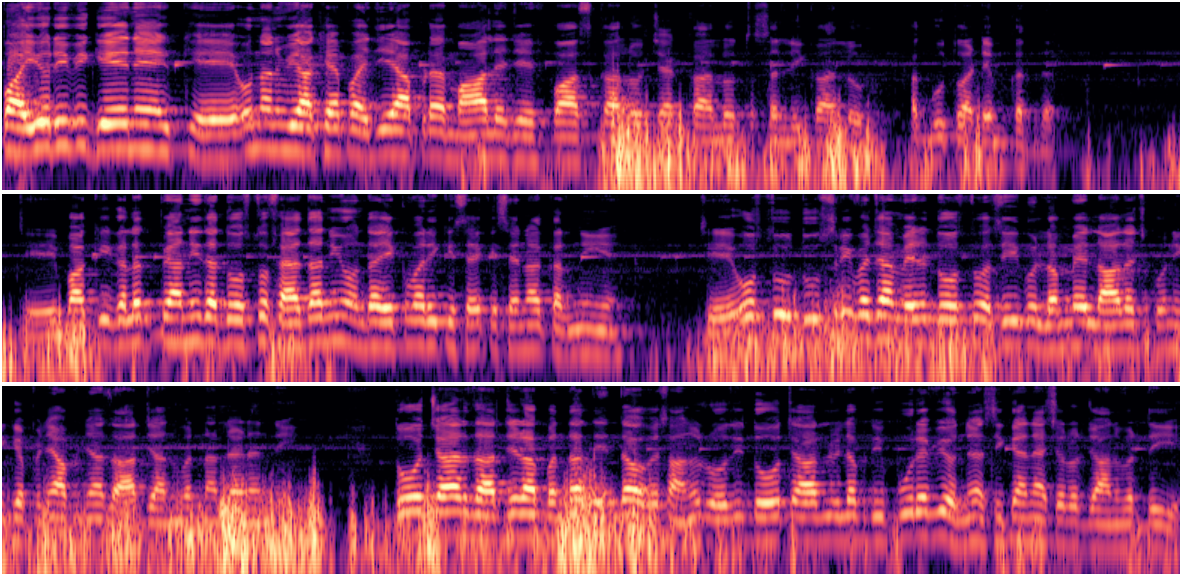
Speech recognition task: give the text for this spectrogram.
ਭਾਈ ਹੋਰੀ ਵੀ ਗਏ ਨੇ ਕਿ ਉਹਨਾਂ ਨੇ ਵੀ ਆਖਿਆ, ਭਾਈ ਜੀ ਆਪਣਾ ਮਾਲ ਹੈ, ਜੇ ਪਾਸ ਕਰ ਲਓ, ਚੈੱਕ ਕਰ ਲਓ, ਤਸੱਲੀ ਕਰ ਲਓ, ਅੱਗੋਂ ਤੁਹਾਡੇ ਮੁਕੱਦਰ। ਤੇ ਬਾਕੀ ਗਲਤ ਬਿਆਨੀ ਦਾ ਦੋਸਤੋ ਫਾਇਦਾ ਨਹੀਂ ਹੁੰਦਾ, ਇੱਕ ਵਾਰੀ ਕਿਸੇ ਕਿਸੇ ਨਾਲ ਕਰਨੀ ਹੈ। ਤੇ ਉਸ ਤੋਂ ਦੂਸਰੀ ਵਜ੍ਹਾ ਮੇਰੇ ਦੋਸਤੋ, ਅਸੀਂ ਕੋਈ ਲੰਮੇ ਲਾਲਚ ਕੋ ਨਹੀਂ ਕਿ 50 50 ਹਜ਼ਾਰ ਜਾਨਵਰ ਨਾਲ ਲੈਣਾ ਨਹੀਂ। دو چار ہزار جڑا بندہ دیندا ہوے سانو روزی دو چار بھی لبدی پورے بھی ہونے اسی کہنے چلو جانور دئیے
